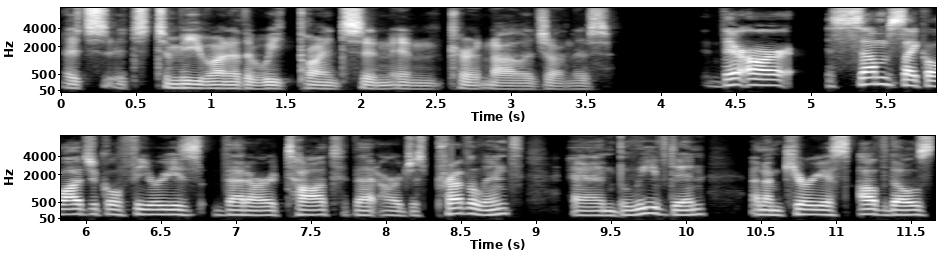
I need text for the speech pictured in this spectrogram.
it's it's to me one of the weak points in in current knowledge on this there are some psychological theories that are taught that are just prevalent and believed in. And I'm curious of those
